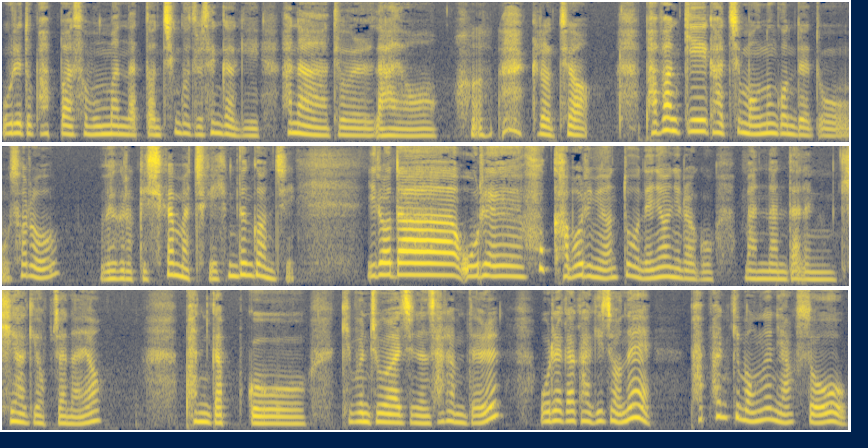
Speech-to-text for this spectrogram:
올해도 바빠서 못 만났던 친구들 생각이 하나, 둘 나요. 그렇죠. 밥 한 끼 같이 먹는 건데도 서로 왜 그렇게 시간 맞추기 힘든 건지 이러다 올해 훅 가버리면 또 내년이라고 만난다는 기약이 없잖아요. 반갑고 기분 좋아지는 사람들, 올해가 가기 전에 밥 한 끼 먹는 약속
